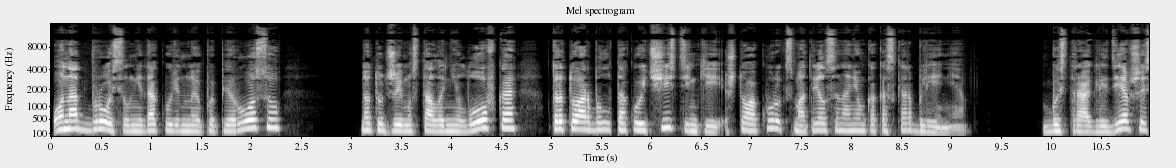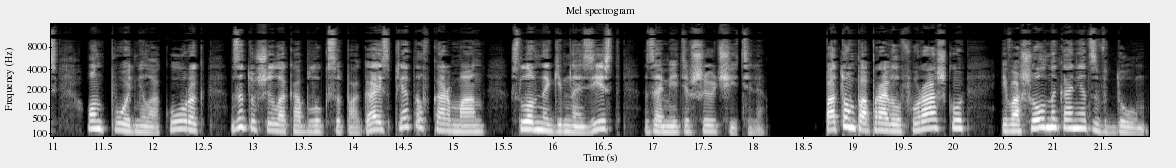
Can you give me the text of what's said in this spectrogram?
Он отбросил недокуренную папиросу, но тут же ему стало неловко, тротуар был такой чистенький, что окурок смотрелся на нем как оскорбление. Быстро оглядевшись, он поднял окурок, затушил о каблук сапога и спрятал в карман, словно гимназист, заметивший учителя. Потом поправил фуражку и вошел, наконец, в дом.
